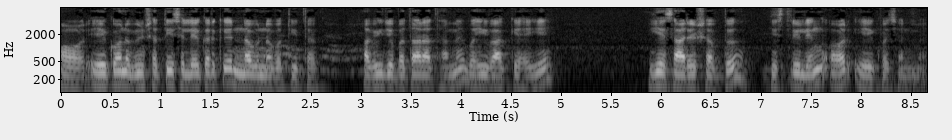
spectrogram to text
और एक विंशति से लेकर के नव नवती तक। अभी जो बता रहा था मैं, वही वाक्य है ये। ये सारे शब्द स्त्रीलिंग और एक वचन में।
